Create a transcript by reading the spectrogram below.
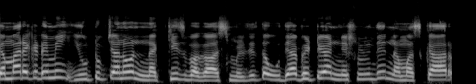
एम आर अकॅडमी यूट्यूब चॅनलवर नक्कीच बघास मिळतील. तर उद्या भेटूया नेक्स्ट नमस्कार.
